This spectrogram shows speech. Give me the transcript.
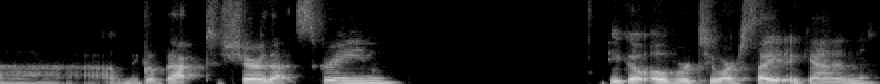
Uh, let me go back to share that screen. If you go over to our site again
